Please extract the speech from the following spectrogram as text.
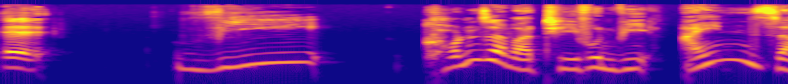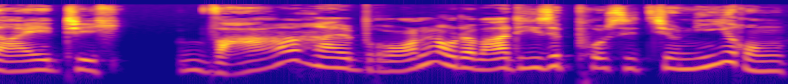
Äh, wie konservativ und wie einseitig war Heilbronn oder war diese Positionierung?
